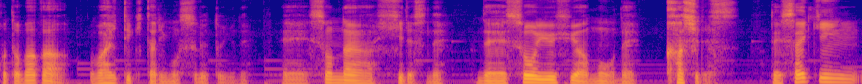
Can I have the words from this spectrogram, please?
言葉が湧いてきたりもするというね、えーそんな日ですね。でそういう日はもうね歌詞です。で最近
